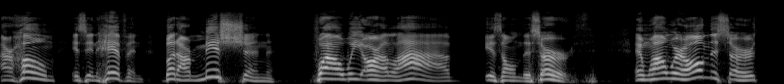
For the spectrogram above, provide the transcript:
Our home is in heaven, but our mission while we are alive is on this earth. And while we're on this earth,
